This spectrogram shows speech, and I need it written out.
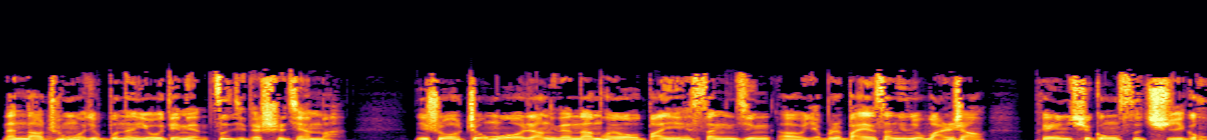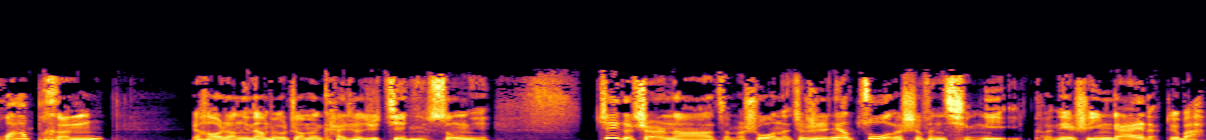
难道周末就不能有一点点自己的时间吗？你说周末让你的男朋友半夜三更，哦，也不是半夜三更，就晚上陪你去公司取一个花盆？然后让你男朋友专门开车去接你送你，这个事儿呢，怎么说呢？就是人家做了是份情谊，可能也是应该的，对吧？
